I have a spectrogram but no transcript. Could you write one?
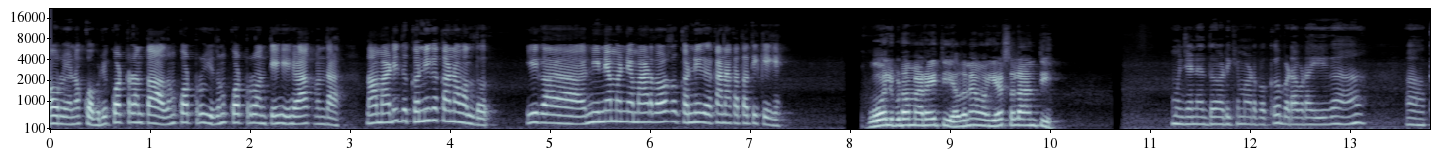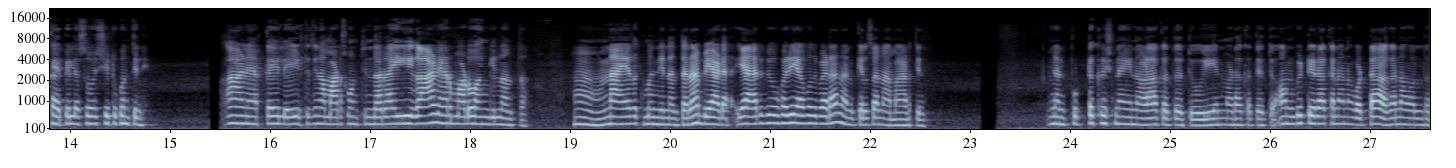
ಅವ್ರು ಏನೋ ಕೊಬ್ಬರಿ ಕೊಟ್ರಂತ ಅದನ್ನ ಕೊಟ್ರು ಇದನ್ನ ಕೊಟ್ರು ಅಂತ ಹೇಳಕ್ಕೆ ಬಂದ ನಾ ಮಾಡಿದ್ದು ಕಣ್ಣಿಗೆ ಕಾಣವಲ್ದು. ಈಗ ನಿನ್ನೆ ಮೊನ್ನೆ ಮಾಡಿದವ್ರು ಕಣ್ಣಿಗೆ ಕಾಣಕತ್ತತಿಕೆಗೆ ಗೋಲಿ ಬಿಡ ಮಾರೈತಿ ಅದನ್ನೇ ಎರಡು ಸಲ ಅಂತಿ. ಮುಂಜಾನೆ ಎದ್ದು ಅಡುಗೆ ಮಾಡ್ಬೇಕು ಬಡ ಬಡ ಈಗ ಕಾಯಿಪಲ್ಲೆ ಸೋಸಿ ಇಟ್ಕೊಂತೀನಿ. ಆಣ್ಯಾರ ಕೈಲಿ ಇಷ್ಟು ದಿನ ಮಾಡ್ಸ್ಕೊಂಡು ತಿಂದಾರ ಈಗ ಆಣ್ಯಾರು ಮಾಡೋ ಹಂಗಿಲ್ಲ ಅಂತ. ಹ್ಞೂ ನಾ ಎದಕ್ಕೆ ಬಂದಿನಂತಾರ ಬೇಡ ಯಾರಿಗೂ ಹೊರಿ ಆಗೋದು ಬೇಡ ನನ್ನ ಕೆಲಸ ನಾ ಮಾಡ್ತೀನಿ. ನನ್ನ ಪುಟ್ಟ ಕೃಷ್ಣ ಏನು ಹಾಳಾಕತ್ತೈತು ಏನು ಮಾಡಾಕತ್ತೈತು, ಅವ್ನು ಬಿಟ್ಟಿರಾಕ ನನಗೆ ಒಟ್ಟ ಆಗನವಲ್ದು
